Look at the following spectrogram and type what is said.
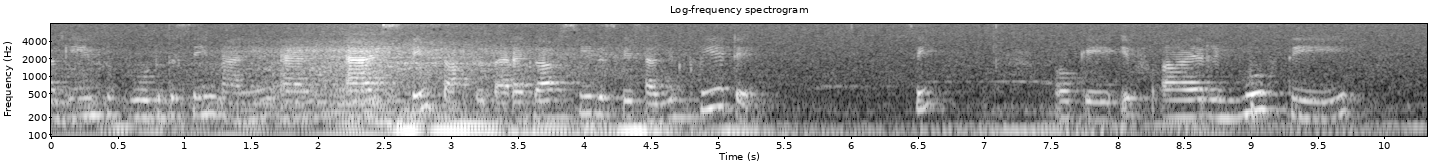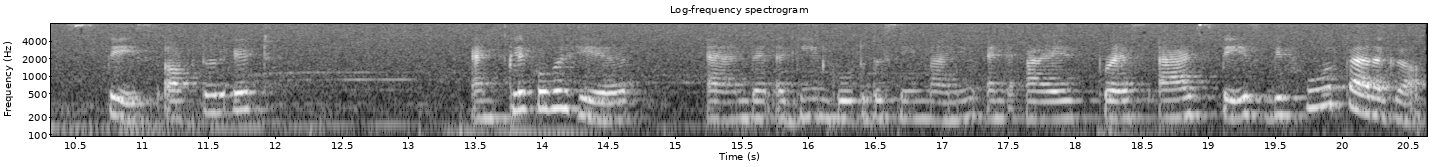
again go to the same menu and add space after paragraph see the space has been created. See? Okay if I remove the space after it and click over here and then again go to the same menu and I press add space before paragraph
